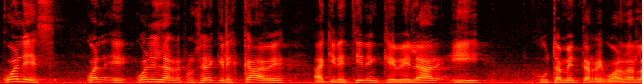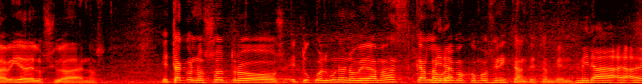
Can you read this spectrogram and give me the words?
¿Cuál es, cuál, eh, ¿Cuál es la responsabilidad que les cabe a quienes tienen que velar y justamente resguardar la vida de los ciudadanos? Está con nosotros, eh, ¿tú con alguna novedad más? Carla, volvemos con vos en instantes también. Mira,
